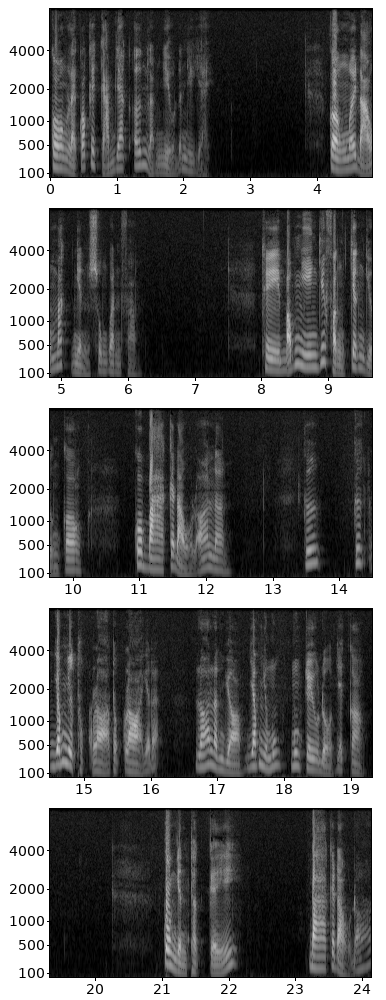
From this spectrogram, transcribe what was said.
con lại có cái cảm giác ớn lạnh nhiều đến như vậy. Con mới đảo mắt nhìn xung quanh phòng. Thì bỗng nhiên dưới phần chân giường con có ba cái đầu ló lên. Cứ, cứ giống như thục lò, thục lò vậy đó. Ló lên dòm giống như muốn, muốn trêu đùa với con. Con nhìn thật kỹ ba cái đầu đó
